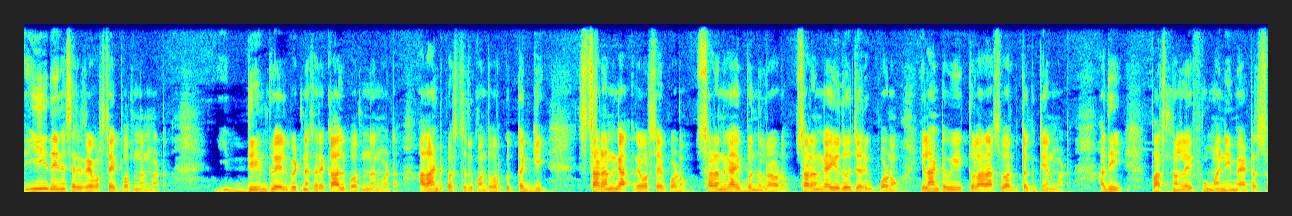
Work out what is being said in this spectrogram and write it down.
ఏదైనా సరే రివర్స్ అయిపోతుందన్నమాట. దేంట్లో వెళ్ళిపెట్టినా సరే కాలిపోతుంది అనమాట అలాంటి పరిస్థితులు కొంతవరకు తగ్గి సడన్గా రివర్స్ అయిపోవడం సడన్గా ఇబ్బందులు రావడం సడన్గా ఏదో జరిగిపోవడం ఇలాంటివి తులారాశి వరకు తగ్గుతాయి అనమాట అది personal life money matters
